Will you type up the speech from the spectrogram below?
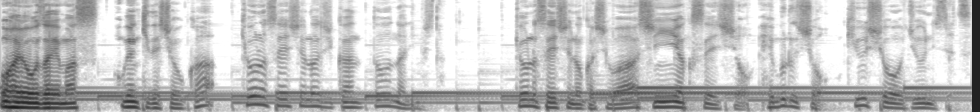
おはようございます。お元気でしょうか？今日の聖書の時間となりました。今日の聖書の箇所は、新約聖書、ヘブル書9章12節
